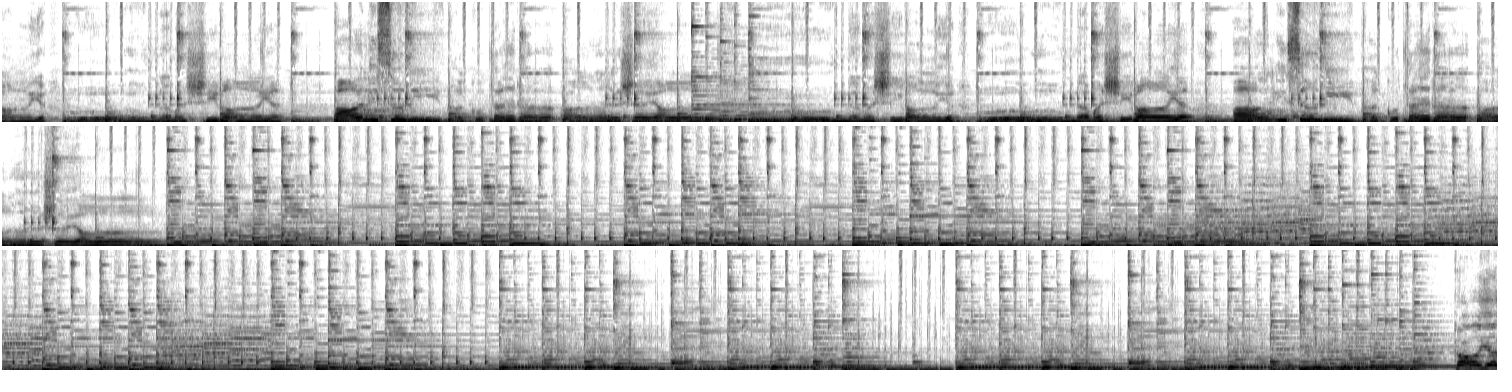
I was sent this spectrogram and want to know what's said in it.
आय ॐ नमः शिवाय। आलिसुनि भक्तर आशया। ॐ नमः शिवाय ॐ नमः शिवाय। आलिसुनि भक्तर आशया।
